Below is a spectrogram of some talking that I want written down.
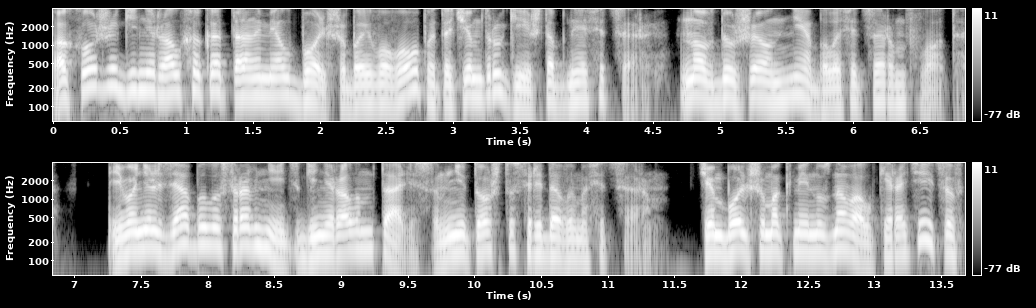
Похоже, генерал Хакатан имел больше боевого опыта, чем другие штабные офицеры, но в душе он не был офицером флота. Его нельзя было сравнить с генералом Талисом, не то что с рядовым офицером. Чем больше Макмейн узнавал кератейцев,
